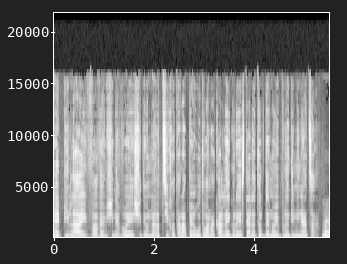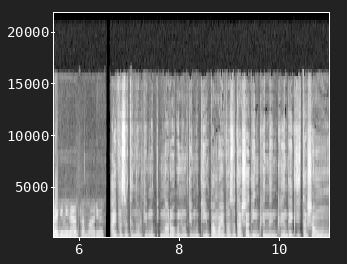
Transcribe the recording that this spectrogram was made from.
happy life, avem și nevoie și de un uh, psihoterapeut. Oana Calnegru este alături de noi. Bună dimineața! Bună dimineața, Marius! Ai văzut în ultimul timp, mă rog, în ultimul timp, am mai văzut așa din când în când, există așa un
